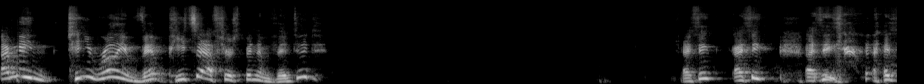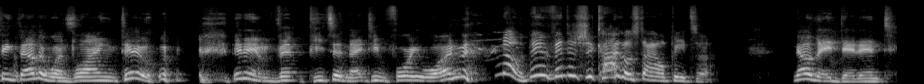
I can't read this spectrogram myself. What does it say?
I mean, can you really invent pizza after it's been invented? I think, I think, I think, I think the other one's lying too. they didn't invent pizza in 1941. No, they invented Chicago style pizza. No, they didn't.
